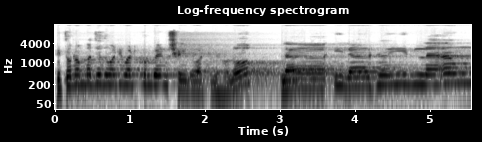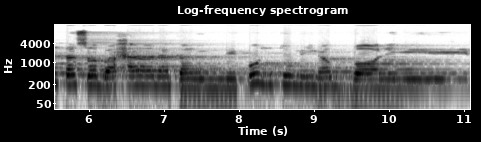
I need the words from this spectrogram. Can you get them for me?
তৃতীয় নম্বর যে দোয়াটি পাঠ করবেন সেই দোয়াটি হলো لا إله إلا أنت سبحانك إني كنت من الظالمين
